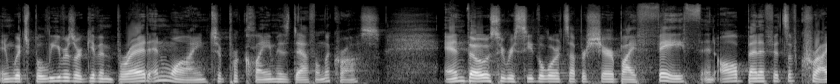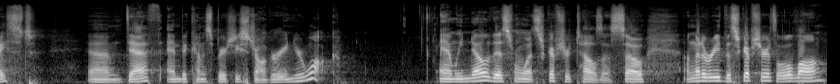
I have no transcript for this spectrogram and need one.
in which believers are given bread and wine to proclaim his death on the cross. And those who receive the Lord's Supper share by faith in all benefits of Christ, um, death, and become spiritually stronger in your walk. And we know this from what Scripture tells us. So I'm going to read the Scripture. It's a little long.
